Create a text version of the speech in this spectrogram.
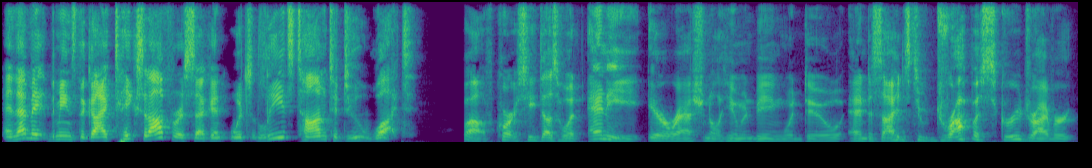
And that ma- means the guy takes it off for a second, which leads Tom to do what? Well, of course, he does what any irrational human being would do and decides to drop a screwdriver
